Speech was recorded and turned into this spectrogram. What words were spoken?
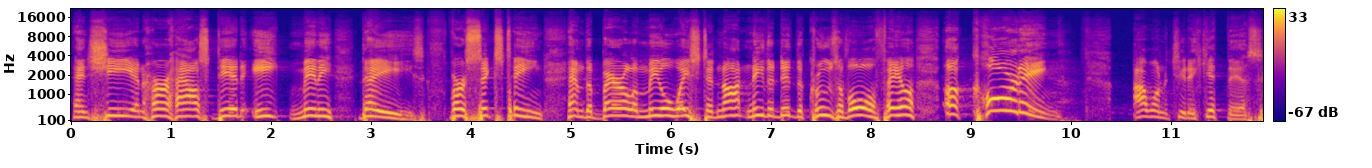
and she and her house did eat many days. Verse 16, and the barrel of meal wasted not, neither did the cruse of oil fail, according I wanted you to get this.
